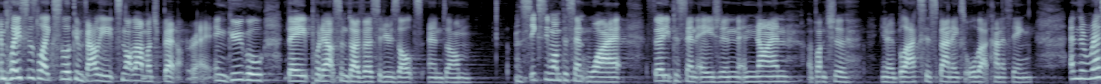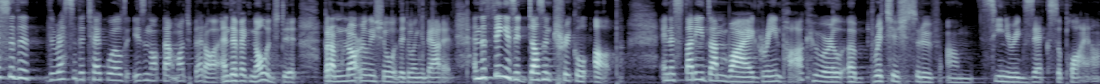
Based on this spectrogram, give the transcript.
In places like Silicon Valley, it's not that much better, right? In Google, they put out some diversity results, and 61% um, white, 30% Asian, and nine, a bunch of you know, blacks, Hispanics, all that kind of thing. And the rest, of the, the rest of the tech world is not that much better, and they've acknowledged it, but I'm not really sure what they're doing about it. And the thing is, it doesn't trickle up. In a study done by GreenPark, who are a British sort of um, senior exec supplier,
